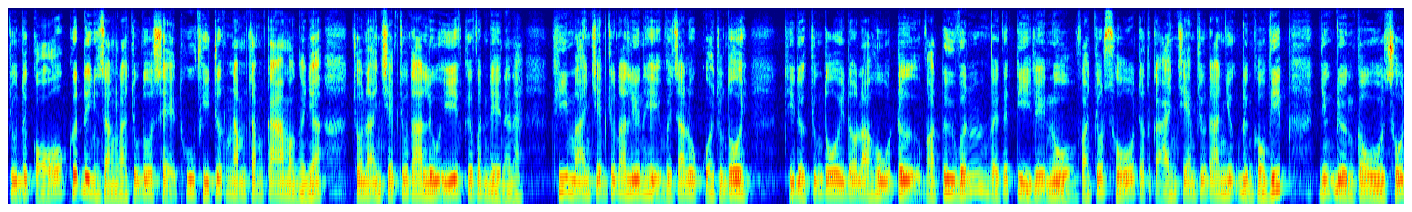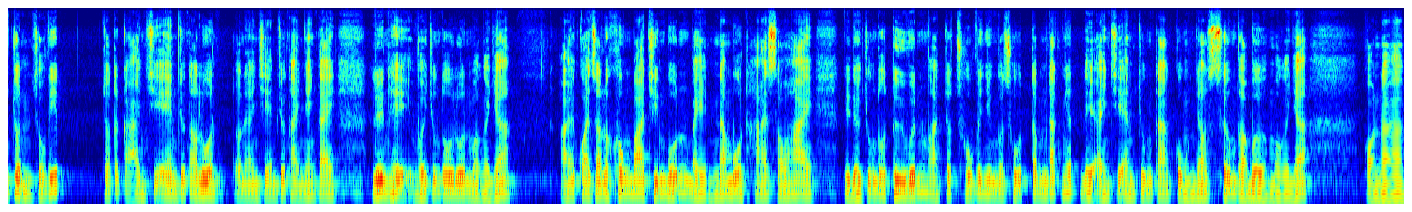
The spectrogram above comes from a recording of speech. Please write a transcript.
chúng tôi có quyết định rằng là chúng tôi sẽ thu phí trước 500k mọi người nhé. Cho nên anh chị em chúng ta lưu ý cái vấn đề này này. Khi mà anh chị em chúng ta liên hệ với Zalo của chúng tôi thì được chúng tôi đó là hỗ trợ và tư vấn về cái tỷ lệ nổ và chốt số cho tất cả anh chị em chúng ta những đường cầu VIP những đường cầu số chuẩn số VIP cho tất cả anh chị em chúng ta luôn. Cho nên anh chị em chúng ta nhanh tay liên hệ với chúng tôi luôn mọi người nhé. Đấy, qua Zalo 0394751262 để được chúng tôi tư vấn và chốt số với những con số tâm đắc nhất để anh chị em chúng ta cùng nhau sớm vào bờ mọi người nhé. Còn à,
